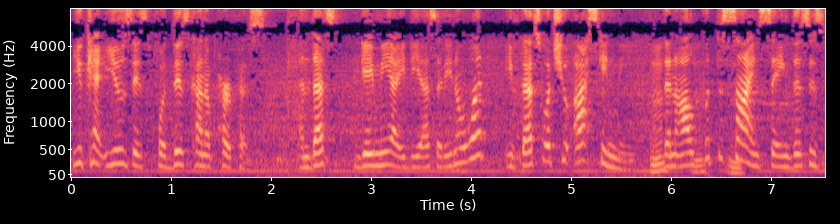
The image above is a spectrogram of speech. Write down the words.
you can't use this for this kind of purpose? And that gave me idea. I said, You know what? If that's what you're asking me, Mm, then I'll mm, put the mm. sign saying this is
